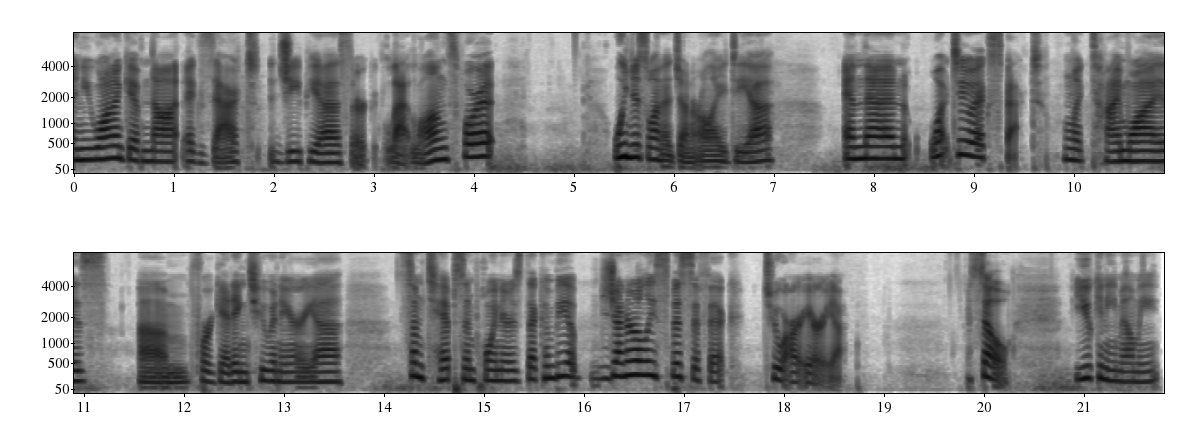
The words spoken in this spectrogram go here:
and you want to give not exact GPS or lat longs for it, we just want a general idea. And then what to expect, like time wise, um, for getting to an area, some tips and pointers that can be generally specific to our area. So you can email me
